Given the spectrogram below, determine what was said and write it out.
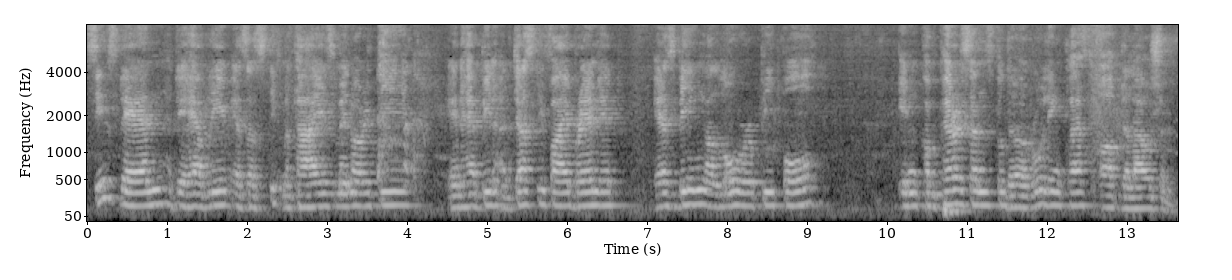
Since then, they have lived as a stigmatized minority and have been justified branded as being a lower people in comparison to the ruling class of the Laotian.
